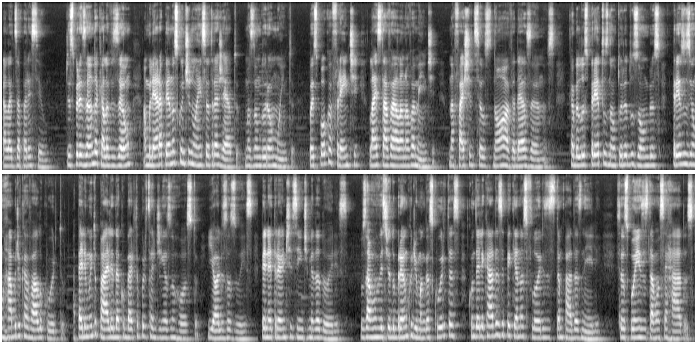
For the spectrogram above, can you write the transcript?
ela desapareceu. Desprezando aquela visão, a mulher apenas continuou em seu trajeto, mas não durou muito, pois pouco à frente, lá estava ela novamente, na faixa de seus nove a dez anos, cabelos pretos na altura dos ombros, presos em um rabo de cavalo curto, a pele muito pálida coberta por sardinhas no rosto, e olhos azuis, penetrantes e intimidadores. Usava um vestido branco de mangas curtas, com delicadas e pequenas flores estampadas nele. Seus punhos estavam cerrados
